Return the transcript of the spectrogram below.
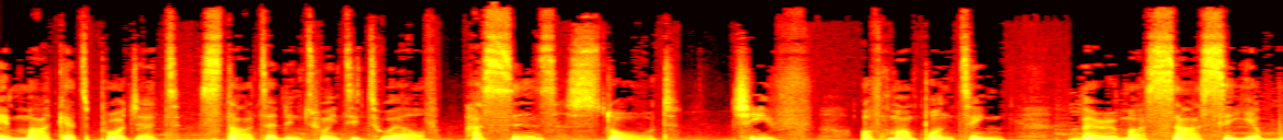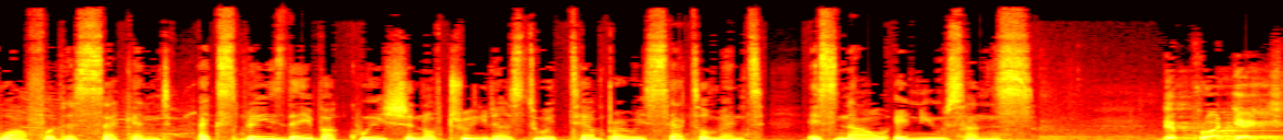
A market project started in 2012 has since stalled. Chief of Mamponteng, Berima Sase Yeboafo II, explains the evacuation of traders to a temporary settlement is now a nuisance. The project,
